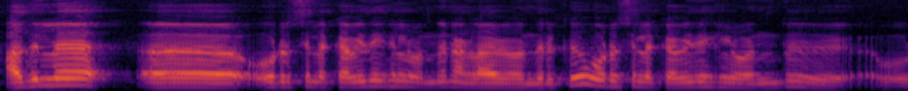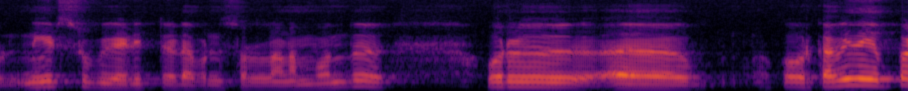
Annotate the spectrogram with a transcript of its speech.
அதில் ஒரு சில கவிதைகள் வந்து நல்லாவே வந்திருக்கு. ஒரு சில கவிதைகள் வந்து நீட்ஸ் டு பி எடிட்டட் அப்படின்னு சொல்லலாம். நம்ம வந்து ஒரு ஒரு கவிதை இப்போ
